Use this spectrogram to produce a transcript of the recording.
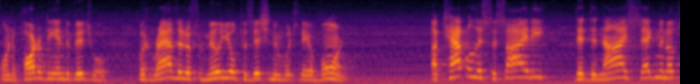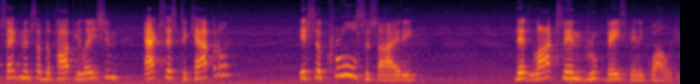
on the part of the individual, but rather the familial position in which they are born. A capitalist society that denies segment of, segments of the population access to capital, it's a cruel society that locks in group based inequality.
